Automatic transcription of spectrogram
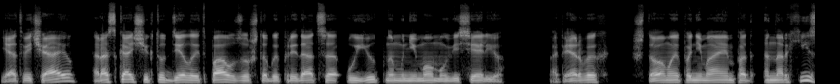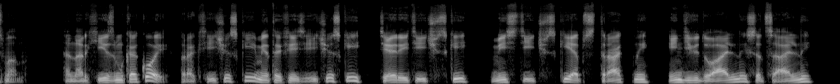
Я отвечаю, рассказчик тут делает паузу, чтобы предаться уютному немому веселью. Во-первых, что мы понимаем под анархизмом? Анархизм какой? Практический, метафизический, теоретический, мистический, абстрактный, индивидуальный, социальный?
